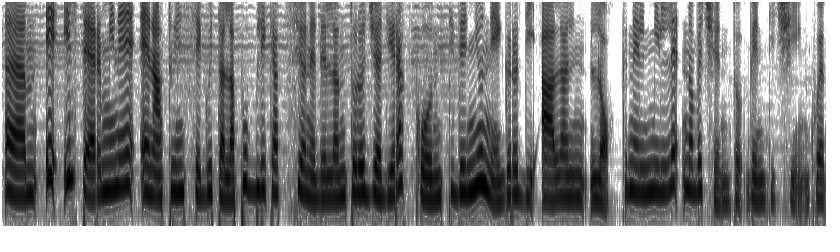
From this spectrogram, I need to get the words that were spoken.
ehm, e il termine è nato in seguito alla pubblicazione dell'antologia di racconti Degno Negro di Alan Locke nel 1925.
